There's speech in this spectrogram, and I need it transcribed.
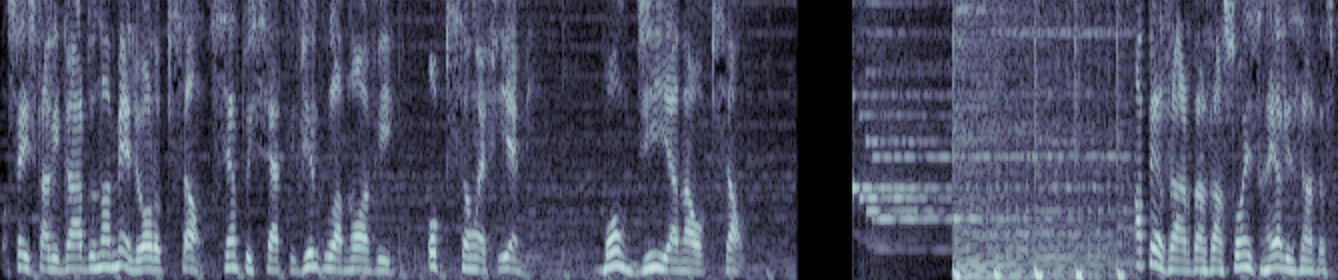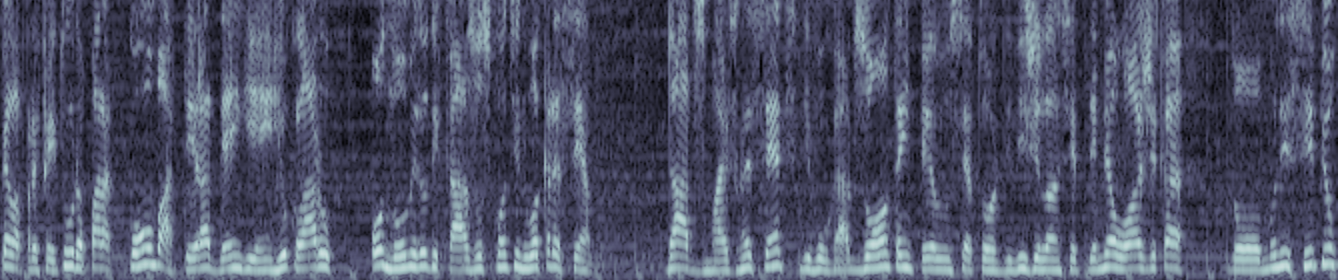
Você está ligado na melhor opção, 107,9 Opção FM. Bom dia na opção. Apesar das ações realizadas pela Prefeitura para combater a dengue em Rio Claro, o número de casos continua crescendo. Dados mais recentes, divulgados ontem pelo setor de vigilância epidemiológica do município,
